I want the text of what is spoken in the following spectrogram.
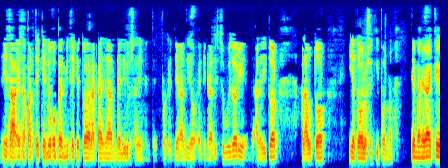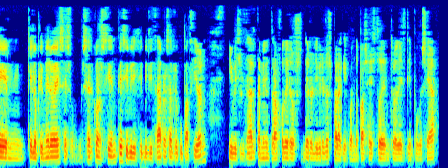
es la, parte que luego permite que toda la cadena de libros se alimente, porque llega el, el dinero al distribuidor y al editor, al autor y a todos los equipos, ¿no? De manera que, lo primero es eso, ser conscientes y visibilizar nuestra preocupación y visibilizar también el trabajo de los, de los libreros para que cuando pase esto dentro del tiempo que sea,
